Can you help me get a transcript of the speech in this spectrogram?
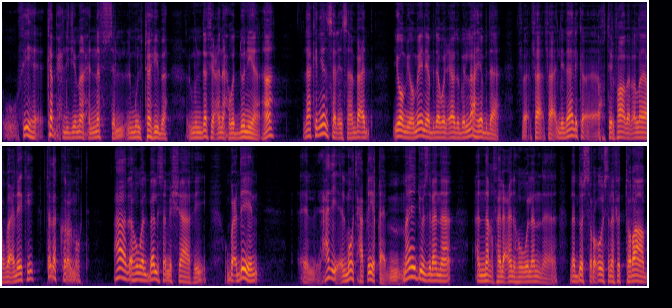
وفيه كبح لجماح النفس الملتهبة المندفعة نحو الدنيا ها؟ لكن ينسى الإنسان بعد يوم يومين يبدأ والعياذ بالله يبدأ. فلذلك أختي الفاضل الله يرضى عليك تذكر الموت. هذا هو البلسم الشافي. وبعدين هذه الموت حقيقة. ما يجوز لنا أن نغفل عنه ولا ندس رؤوسنا في التراب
